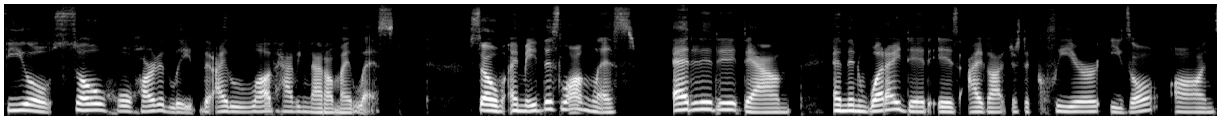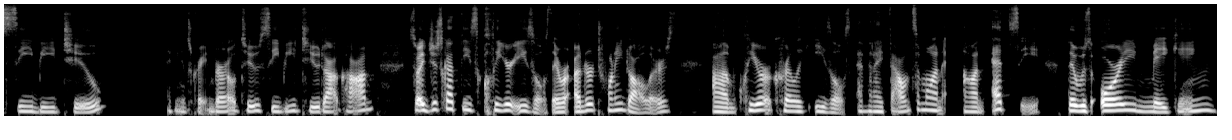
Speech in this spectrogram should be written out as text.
feel so wholeheartedly that I love having that on my list. So I made this long list, edited it down. And then what I did is I got just a clear easel on CB2 I think it's Crate and Barrel 2, cb2.com. So I just got these clear easels. They were under $20, um, clear acrylic easels. And then I found someone on, Etsy that was already making.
